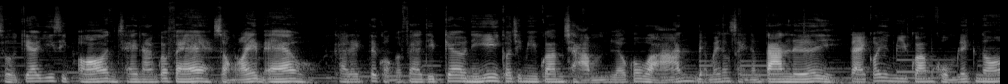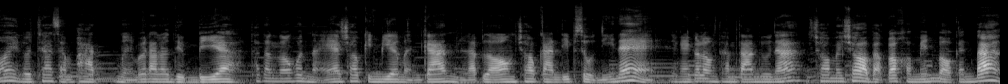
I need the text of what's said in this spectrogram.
สูตรแก้ว 20 ออน ใช้น้ำกาแฟ 200 ml คาแรคเตอร์ของกาแฟดิฟแก้วนี้ก็จะมีความฉ่ำแล้วก็หวานแบบไม่ต้องใส่น้ำตาลเลย แต่ก็ยังมีความขมเล็กน้อย รสชาติสัมผัสเหมือนเวลาเราดื่มเบียร์ถ้าน้องๆคนไหนชอบกินเบียร์เหมือนกัน รับรองชอบการดิฟสูตรนี้แน่ ยังไงก็ลองทำตามดูนะ ชอบไม่ชอบแบบก็คอมเมนต์บอกกันบ้าง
